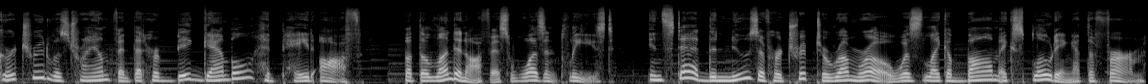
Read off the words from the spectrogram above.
Gertrude was triumphant that her big gamble had paid off, but the London office wasn't pleased. Instead, the news of her trip to Rum Row was like a bomb exploding at the firm.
